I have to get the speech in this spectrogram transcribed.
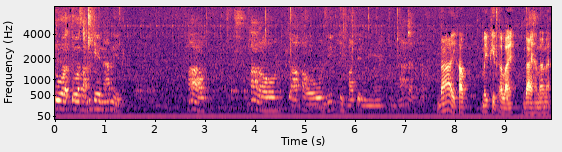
ตัวตัวสังเกตนะนี่ ถ้าถ้าเราจะเอานิพิตมาเป็นนะอะไรครับ ได้ครับไม่ผิดอะไร ได้ทั้งนั้นนะ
